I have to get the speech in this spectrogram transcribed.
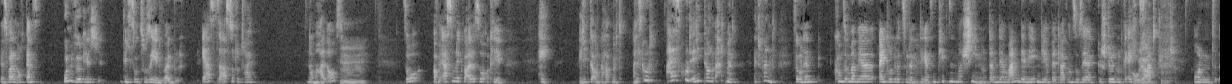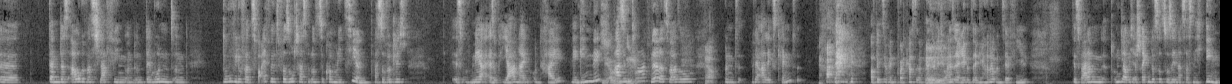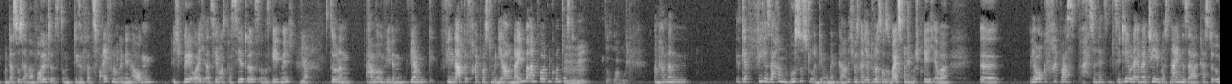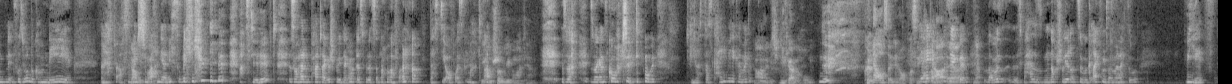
es war dann auch ganz unwirklich, dich so zu sehen, weil du, erst sahst du total normal aus. Hm. So, auf den ersten Blick war alles so, okay, hey, er liegt da und atmet. Alles gut, alles gut, er liegt da und atmet. Entspannt. So, und dann kommen so immer mehr Eindrücke dazu, dann die ganzen piependen Maschinen und dann der Mann, der neben dir im Bett lag und so sehr gestöhnt und geächtzt Oh ja, hat. stimmt. Und äh, dann das Auge, was schlaff hing und, und der Mund und du, wie du verzweifelt versucht hast, mit uns zu kommunizieren, was so wirklich ist mehr, also ja, nein und hi, mehr ging nicht Nee, an dem schon. Tag, ne? Das war so. Ja. Und wer Alex kennt, ob jetzt über den Podcast oder persönlich Hey. weiß, er redet sehr gerne und sehr viel. Das war dann unglaublich erschreckend, das so zu sehen, dass das nicht ging und dass du es aber wolltest. Und diese Verzweiflung in den Augen, ich will euch erzählen, was passiert ist, aber es geht nicht. Ja. So, dann haben wir irgendwie, dann, wir haben viel nachgefragt, was du mit Ja und Nein beantworten konntest. Mhm. Das war gut. Und haben dann, ich glaube, viele Sachen wusstest du in dem Moment gar nicht. Ich weiß gar nicht, ob du das noch so weißt von dem Gespräch, aber äh, wir haben auch gefragt, was, hast du denn jetzt CT oder MRT? Und du hast Nein gesagt. Hast du irgendeine Infusion bekommen? Nee. Und ich dachte mir auch so, Mensch, die machen ja nicht so richtig viel, was dir hilft. Es war dann ein paar Tage später Ja. gut, dass wir das dann nochmal erfahren haben, dass die auch was gemacht Die haben. haben schon viel gemacht, ja. Das war, das war ganz komisch in dem Moment. Wie, du hast, du hast keine Medikamente bekommen? Nein, ich liege einfach rum. Nö. Könnte auch sein, hätte auch passieren Ja, hätte können, auch aber, passieren äh, können. Ja. Man muss, es war noch schwerer zu begreifen, weil man dachte so, wie jetzt?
